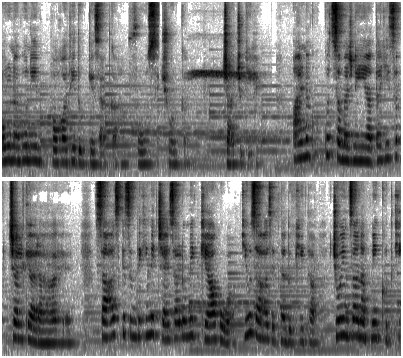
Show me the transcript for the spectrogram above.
और उन अबो ने बहुत ही दुख के साथ कहा, वो उसे छोड़कर जा चुकी है। आरना को कुछ समझ नहीं आता ये सब चल क्या रहा है। साहस की ज़िंदगी में छह सालों में क्या हुआ? क्यों साहस इतना दुखी था? जो इंसान अपनी खुद की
